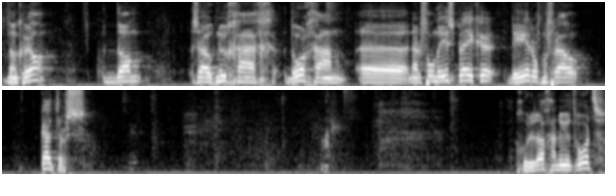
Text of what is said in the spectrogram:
dank u wel. Dan zou ik nu graag doorgaan uh, naar de volgende inspreker. De heer of mevrouw Kuiters. Goedendag, aan u het woord.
